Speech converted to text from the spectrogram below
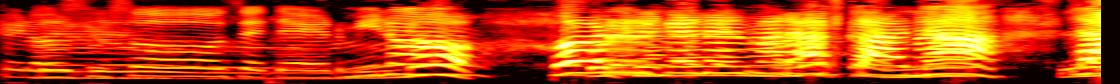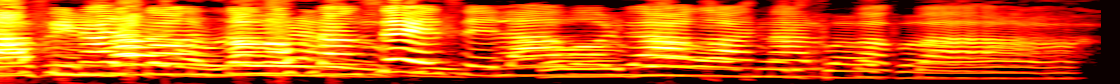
pero eso se terminó. Porque en el Maracaná la final con todos los franceses la volvió a ganar papá.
